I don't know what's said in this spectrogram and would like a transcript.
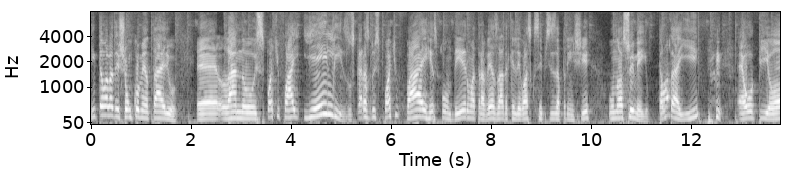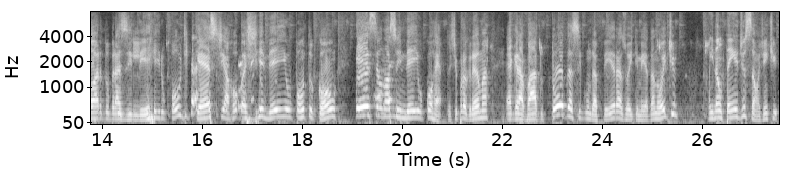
então ela deixou um comentário é, lá no Spotify e eles, os caras do Spotify, responderam através lá daquele negócio que você precisa preencher o nosso e-mail. Então tá aí, é o pior do brasileiro, podcast arroba gmail.com. Esse é o nosso e-mail correto. Este programa é gravado toda segunda-feira às oito e meia da noite e não tem edição. A gente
